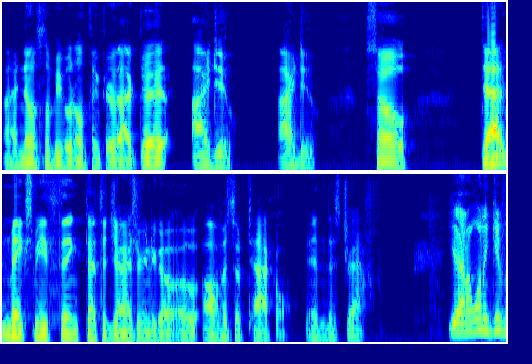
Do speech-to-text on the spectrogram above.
I know some people don't think they're that good. I do, I do. So that makes me think that the Giants are going to go offensive tackle in this draft. Yeah, I don't want to give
